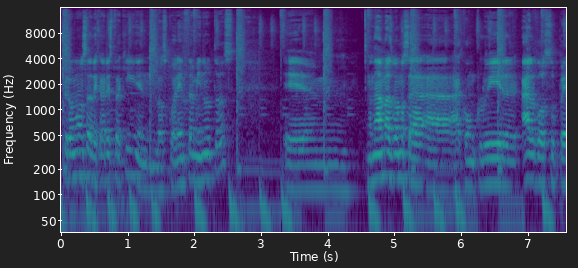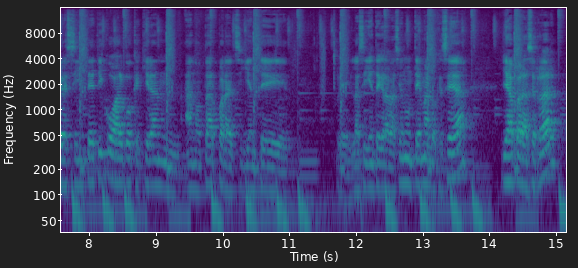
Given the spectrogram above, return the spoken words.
Pero vamos a dejar esto aquí en los 40 minutos. Eh, nada más vamos a, a- a concluir algo súper sintético, algo que quieran anotar para el siguiente, eh, la siguiente grabación, un tema, lo que sea. Ya para cerrar.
